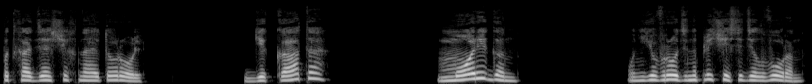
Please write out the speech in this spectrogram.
подходящих на эту роль. Геката? Мориган? У нее вроде на плече сидел ворон.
